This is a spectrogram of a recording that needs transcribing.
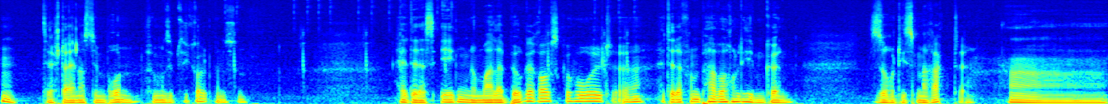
Hm, der Stein aus dem Brunnen. 75 Goldmünzen. Hätte das irgendein normaler Bürger rausgeholt, äh, hätte er davon ein paar Wochen leben können. So, die Smaragde. Ah.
